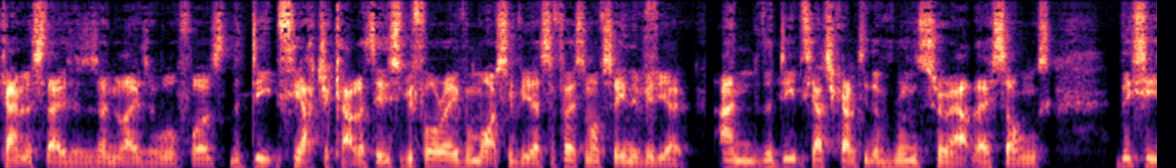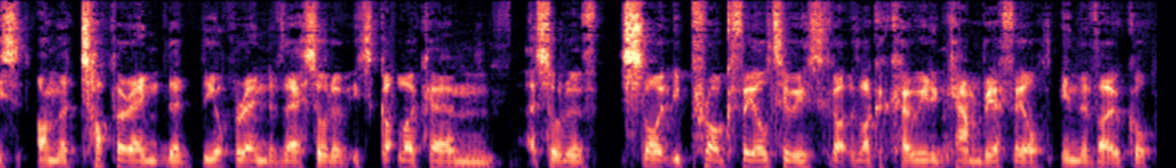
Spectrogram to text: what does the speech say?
Countless Thousands and Laser Wolf was the deep theatricality. This is before I even watched the video. It's the first time I've seen the video. And the deep theatricality that runs throughout their songs. This is on the topper end, the, the upper end of their sort of. It's got like um, a sort of slightly prog feel to it. It's got like a Coheed and Cambria feel in the vocal.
